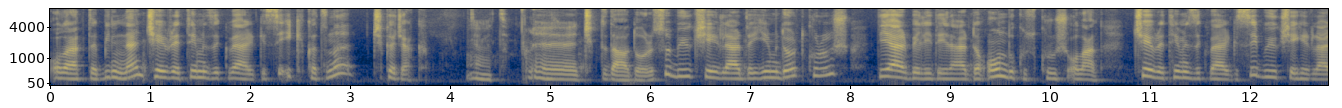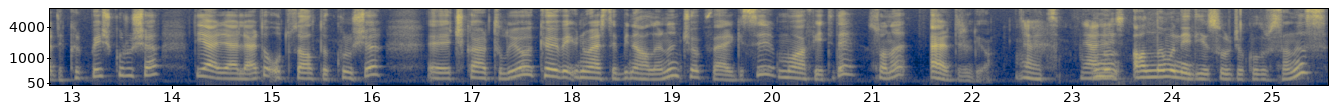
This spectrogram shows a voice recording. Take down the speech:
olarak da bilinen çevre temizlik vergisi iki katına çıkacak. Evet. Ee, çıktı daha doğrusu. Büyük şehirlerde 24 kuruş, diğer belediyelerde 19 kuruş olan çevre temizlik vergisi büyük şehirlerde 45 kuruşa, diğer yerlerde 36 kuruşa e, çıkartılıyor. Köy ve üniversite binalarının çöp vergisi muafiyeti de sona erdiriliyor. Evet. Yani Bunun anlamı ne diye soracak olursanız,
